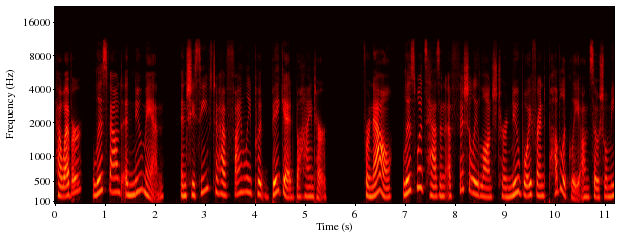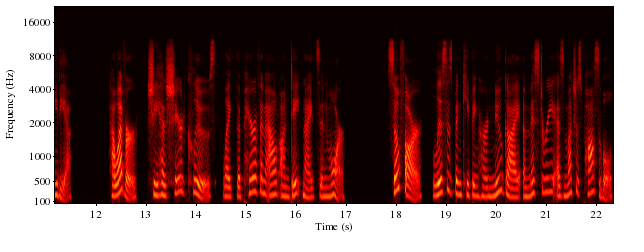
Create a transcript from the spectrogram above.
However, Liz found a new man, and she seems to have finally put Big Ed behind her. For now, Liz Woods hasn't officially launched her new boyfriend publicly on social media. However, she has shared clues like the pair of them out on date nights and more. So far, Liz has been keeping her new guy a mystery as much as possible,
